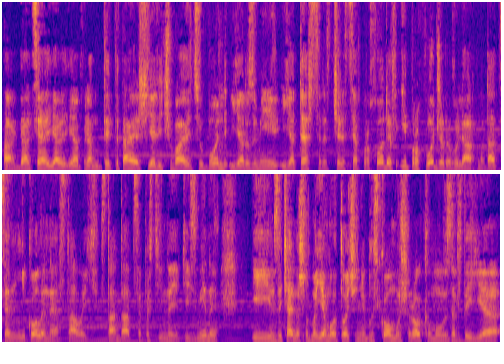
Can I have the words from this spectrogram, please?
Так, да, це я, я прям ти питаєш, я відчуваю цю боль, і я розумію, і я теж через, через це проходив і проходжу регулярно. Да, це ніколи не сталий стан, да, це постійно якісь зміни. І звичайно, що в моєму оточенні, близькому, широкому, завжди є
